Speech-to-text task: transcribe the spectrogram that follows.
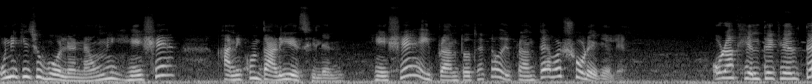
উনি কিছু বললেন না, উনি হেসে খানিক্ষণ দাঁড়িয়েছিলেন। হেসে এই প্রান্ত থেকে ওই প্রান্তে আবার সরে গেলেন। ওরা খেলতে খেলতে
